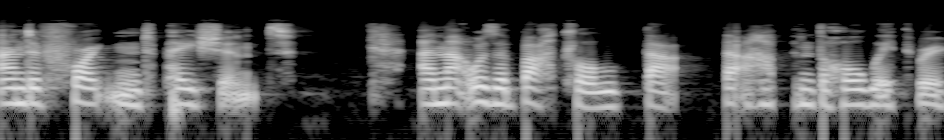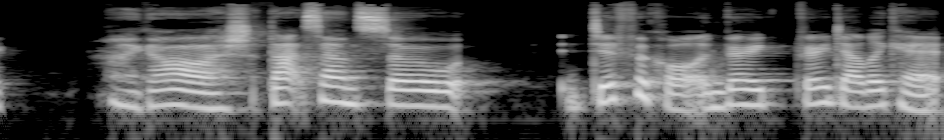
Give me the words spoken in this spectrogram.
and a frightened patient. And that was a battle that that happened the whole way through. My gosh, that sounds so difficult and very, very delicate,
